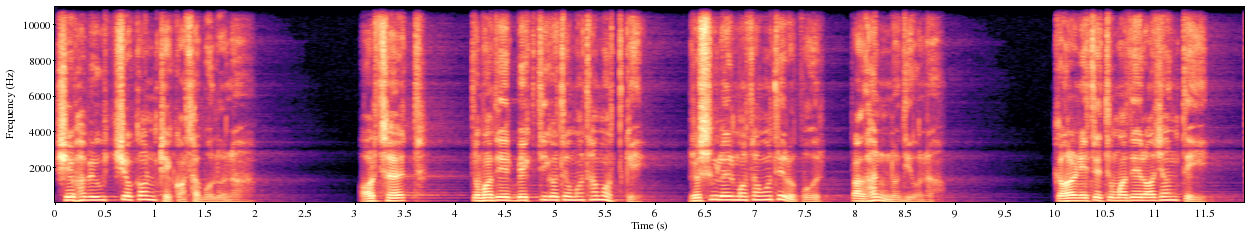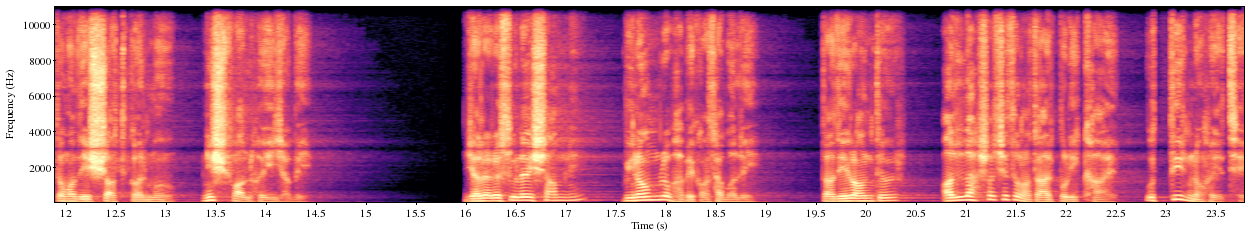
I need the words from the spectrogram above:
সেভাবে উচ্চকণ্ঠে কথা বলো না। অর্থাৎ তোমাদের ব্যক্তিগত মতামতকে রসুলের মতামতের ওপর প্রাধান্য দিও না। কারণ এতে তোমাদের অজান্তেই তোমাদের সৎকর্ম নিষ্ফল হয়ে যাবে। যারা রসুলের সামনে বিনম্রভাবে কথা বলে। তাদের অন্তর আল্লাহ সচেতনতার পরীক্ষায় উত্তীর্ণ হয়েছে।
